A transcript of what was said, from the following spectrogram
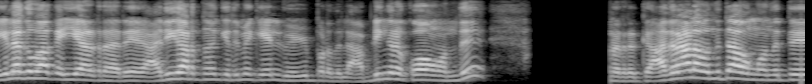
இலகுவாக கையாளுறாரு. அதிகாரத்தை நோக்கி எதுவுமே கேள்வி எழுப்புறதில்ல. அப்படிங்கிற கோவம் வந்து இருக்கு. அதனால வந்துட்டு அவங்க வந்துட்டு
